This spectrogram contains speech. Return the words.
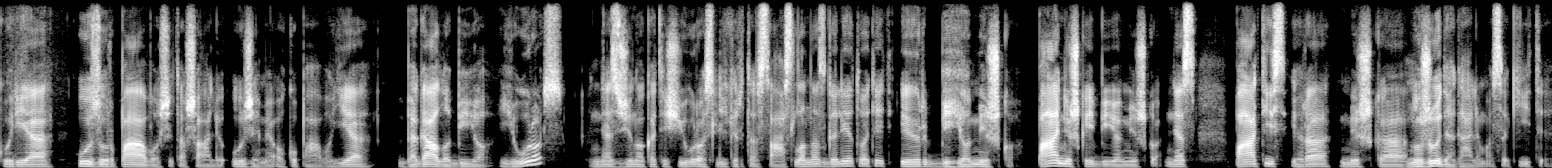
kurie uzurpavo šitą šalį, užėmė, okupavo, jie be galo bijo jūros, nes žino, kad iš jūros lyg ir tas aslanas galėtų ateiti ir bijo miško. Paniškai bijo miško, nes patys yra mišką nužudę, galima sakyti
